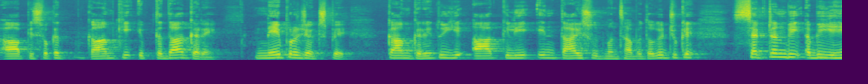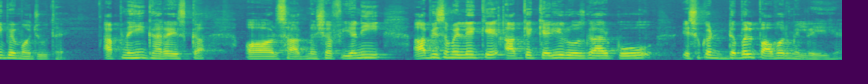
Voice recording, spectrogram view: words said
آپ اس وقت کام کی ابتدا کریں، نئے پروجیکٹس پہ کام کریں، تو یہ آپ کے لیے انتہائی سود مند ثابت ہوگا۔ چونکہ سیکٹن بھی ابھی یہیں پہ موجود ہے۔ اپنے ہی گھر ہے اس کا اور ساتھ میں شرف یعنی آپ یہ سمجھ لیں کہ آپ کے کیریئر روزگار کو اس وقت ڈبل پاور مل رہی ہے۔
